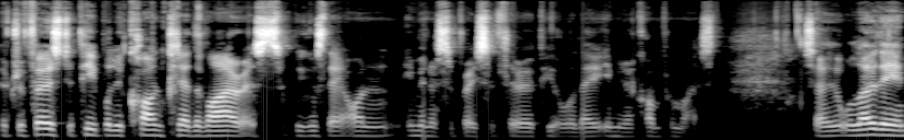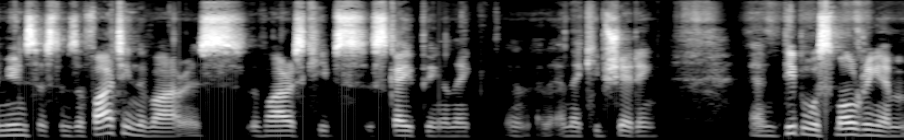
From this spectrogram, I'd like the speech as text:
It refers to people who can't clear the virus because they're on immunosuppressive therapy or they're immunocompromised. So although their immune systems are fighting the virus, the virus keeps escaping and they and they keep shedding. And people with smoldering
